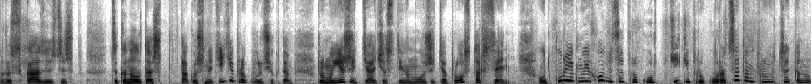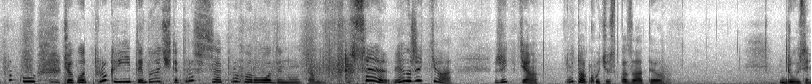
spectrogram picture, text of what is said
розказується. Це канал теж також не тільки про курчик, там, про моє життя, частина мого життя, просто Арсеній. А от кур, як моє хобі, це про кур, тільки про кур. А це там про цей канал, про курчик, от, про квіти, бачите, про все, про городину, там, все, як життя. Життя. Отак хочу сказати. Друзі.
